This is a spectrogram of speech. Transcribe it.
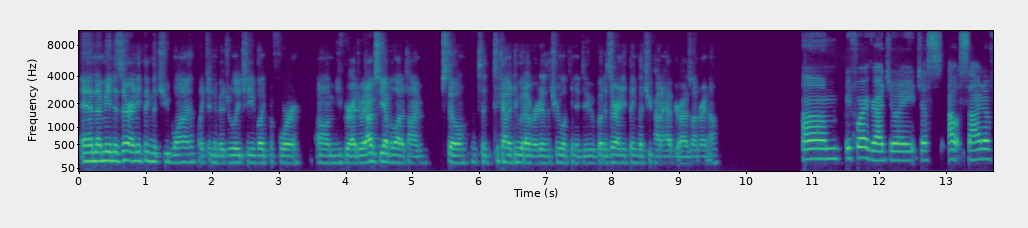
And I mean, is there anything that you'd want to like individually achieve like before um you graduate? Obviously, you have a lot of time still to to kind of do whatever it is that you're looking to do. But is there anything that you kind of have your eyes on right now? Um, before I graduate, just outside of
